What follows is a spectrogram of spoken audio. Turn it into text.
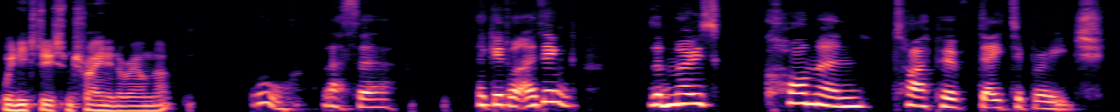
we need to do some training around that. Oh, that's a, a good one. I think the most common type of data breach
